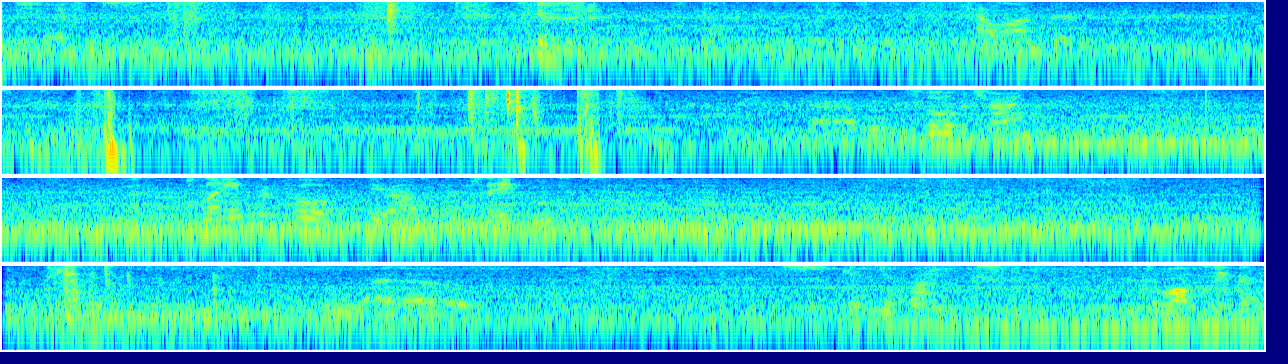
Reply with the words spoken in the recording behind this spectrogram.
my surface seat. Let's give us a minute. That's How I'm doing. Alright, Tour of the train. Plane report here on the tables. Ooh, hello. Just get your bikes. There's the wobbly bit.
